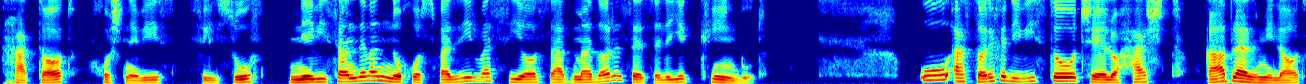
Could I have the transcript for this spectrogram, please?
خطات، خوشنویس، فیلسوف، نویسنده و نخست وزیر و سیاستمدار سلسله کین بود. او از تاریخ 248 قبل از میلاد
